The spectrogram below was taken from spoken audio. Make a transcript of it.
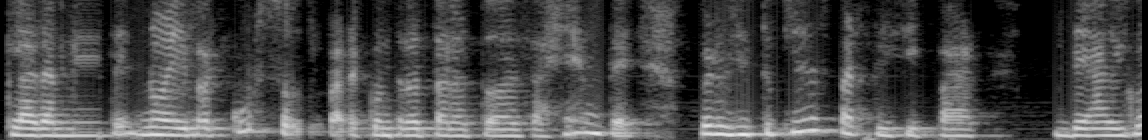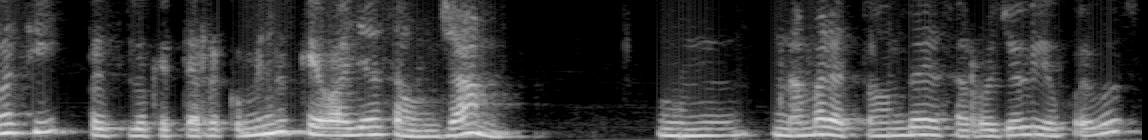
claramente no hay recursos para contratar a toda esa gente, pero si tú quieres participar de algo así, pues lo que te recomiendo es que vayas a un jam, una maratón de desarrollo de videojuegos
